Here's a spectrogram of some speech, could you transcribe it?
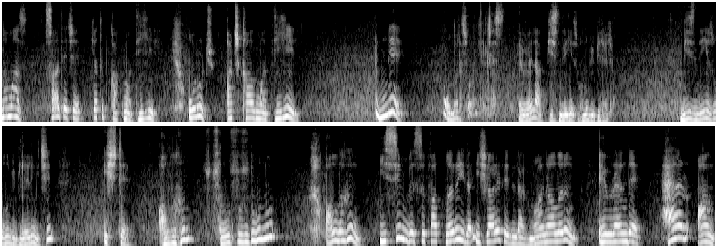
Namaz sadece yatıp kalkma değil. Oruç aç kalma değil. Ne? Onlara sonra geleceğiz. Evvela biz neyiz onu bir bilelim. Biz neyiz onu bir bilelim için işte Allah'ın sonsuzluğunu Allah'ın isim ve sıfatlarıyla işaret edilen manaların evrende her an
